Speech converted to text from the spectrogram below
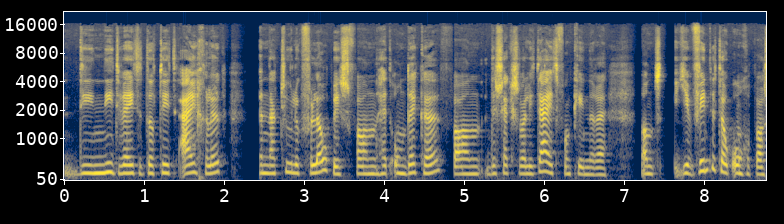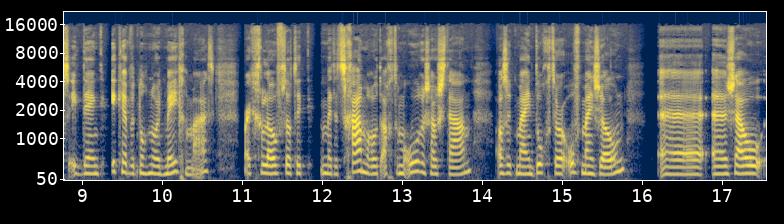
die niet weten dat dit eigenlijk een natuurlijk verloop is van het ontdekken van de seksualiteit van kinderen. Want je vindt het ook ongepast. Ik denk, ik heb het nog nooit meegemaakt, maar ik geloof dat ik met het schaamrood achter mijn oren zou staan als ik mijn dochter of mijn zoon uh, uh, zou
